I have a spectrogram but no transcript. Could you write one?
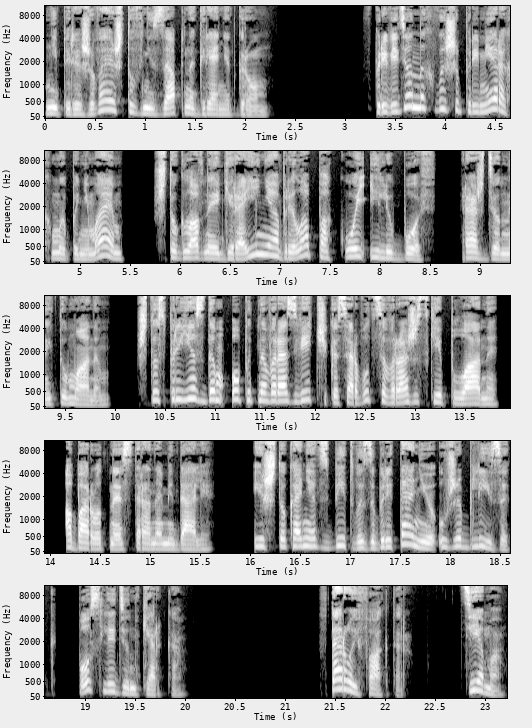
не переживая, что внезапно грянет гром. В приведенных выше примерах мы понимаем, что главная героиня обрела покой и любовь, рожденный туманом, что с приездом опытного разведчика сорвутся вражеские планы, оборотная сторона медали, и что конец битвы за Британию уже близок, после Дюнкерка. Второй фактор — тема.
